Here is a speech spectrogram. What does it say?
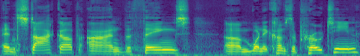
and stock up on the things um, when it comes to protein,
